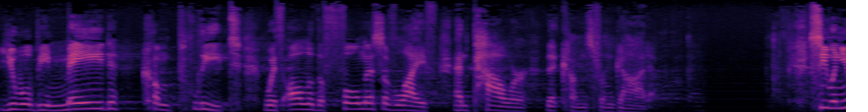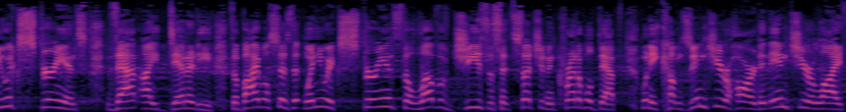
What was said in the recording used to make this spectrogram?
you will be made complete with all of the fullness of life and power that comes from God. See, when you experience that identity, the Bible says that when you experience the love of Jesus at such an incredible depth, when He comes into your heart and into your life,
